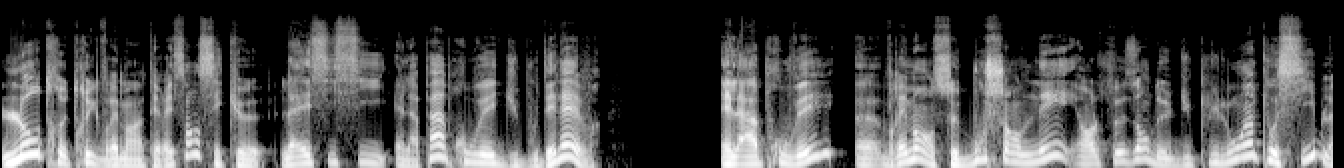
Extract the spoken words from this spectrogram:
L'autre truc vraiment intéressant, c'est que la SEC, elle n'a pas approuvé du bout des lèvres elle a approuvé euh, vraiment en se bouchant le nez et en le faisant du plus loin possible,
